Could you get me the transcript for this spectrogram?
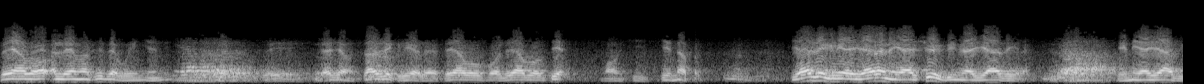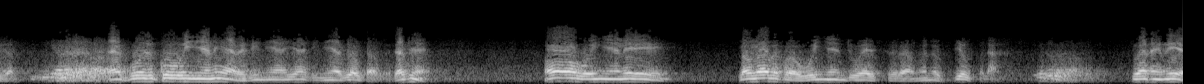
တရားဘောအလယ်မှာဖြစ်တဲ့ဝိညာဉ်သည်အေးဒါကြောင့်စားစိတ်ကလေးကလည်းတရားဘောပေါ်တရားဘောပြက်မောင်းရှိရှင်းတတ်ပါရတဲ့ကလေးရတဲ့နေရာရွှေ့ပြီးနေရသေးလားဒီနေရာရပြီးတော့အဲကိုကိုဝိညာဉ်လေးရတယ်ဒီနေရာရဒီနေရာပြောက်တာပဲဒါဖြင့်ဩဝိညာဉ်လေးလောကသဖို့ဝိညာဉ်တွေဆိုတာမင်းတို့ပြုတ်ပလား ကျွမ်းနိုင်နေရ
